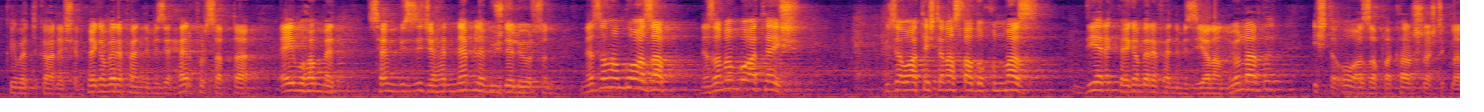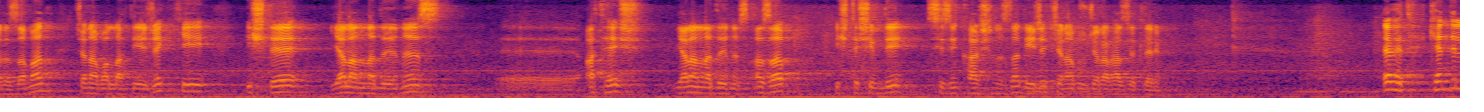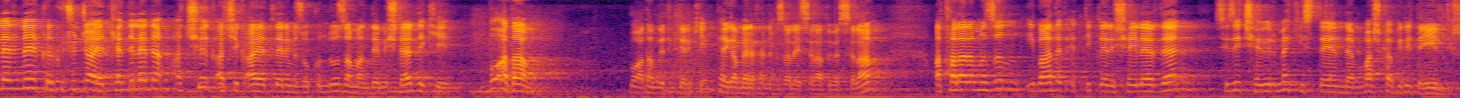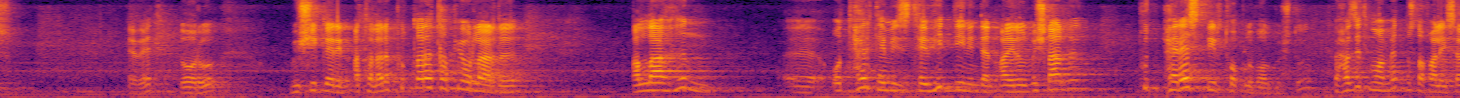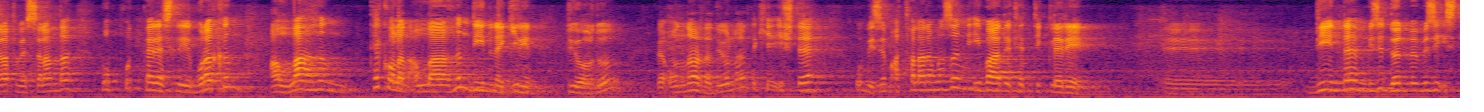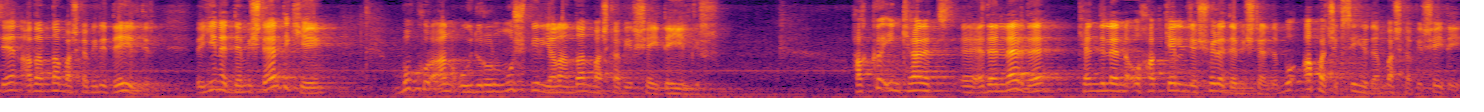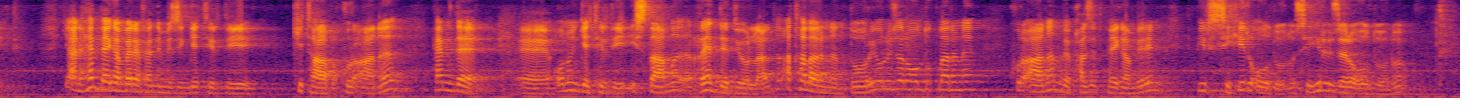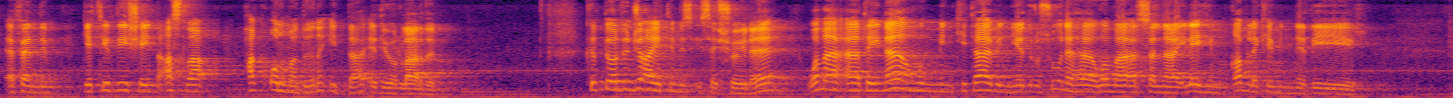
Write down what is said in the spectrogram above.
Kıymetli kardeşlerim, Peygamber Efendimiz'e her fırsatta ey Muhammed sen bizi cehennemle müjdeliyorsun. Ne zaman bu azap, ne zaman bu ateş? Bize o ateşten asla dokunmaz diyerek Peygamber Efendimiz'i yalanlıyorlardı. İşte o azapla karşılaştıkları zaman Cenab-ı Allah diyecek ki işte yalanladığınız e, ateş, yalanladığınız azap işte şimdi sizin karşınızda diyecek Cenab-ı Zülcelal Hazretleri. Evet, kendilerine 43. ayet, kendilerine açık açık ayetlerimiz okunduğu zaman demişlerdi ki bu adam, bu adam dedikleri kim? Peygamber Efendimiz Aleyhisselatü Vesselam, atalarımızın ibadet ettikleri şeylerden sizi çevirmek isteyenden başka biri değildir. Evet, doğru. Müşriklerin ataları putlara tapıyorlardı. Allah'ın e, o tertemiz tevhid dininden ayrılmışlardı. Putperest bir toplum olmuştu. Ve Hz. Muhammed Mustafa Aleyhisselatü Vesselam da bu putperestliği bırakın, Allah'ın, tek olan Allah'ın dinine girin diyordu. Ve onlar da diyorlardı ki işte bu bizim atalarımızın ibadet ettikleri e, dinden bizi dönmemizi isteyen adamdan başka biri değildir. Ve yine demişlerdi ki bu Kur'an uydurulmuş bir yalandan başka bir şey değildir. Hakkı inkar et, e, edenler de kendilerine o hak gelince şöyle demişlerdi. Bu apaçık sihirden başka bir şey değildi. Yani hem Peygamber Efendimizin getirdiği kitabı, Kur'an'ı hem de e, onun getirdiği İslam'ı reddediyorlardı. Atalarının doğru yol üzere olduklarını, Kur'an'ın ve Hazreti Peygamber'in bir sihir olduğunu, sihir üzere olduğunu, efendim getirdiği şeyin de asla hak olmadığını iddia ediyorlardı. 44. ayetimiz ise şöyle: "Vema ateynahum min kitabin yedrusunaha ve ma ersalna ileyhim qableke min nezir."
